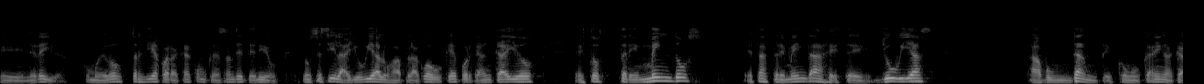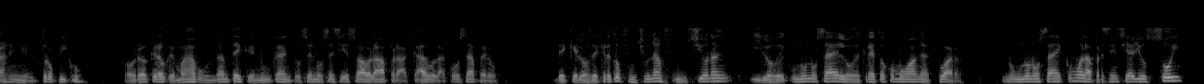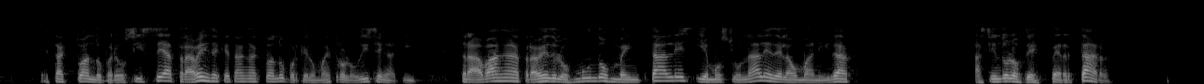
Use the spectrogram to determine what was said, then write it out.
Eh, Nereida, como de dos, tres días para acá como que se han detenido. No sé si la lluvia los aplacó o qué, porque han caído estos tremendos, estas tremendas este, lluvias abundantes como caen acá en el trópico. Ahora creo que más abundantes que nunca, entonces no sé si eso hablaba aplacado la cosa, pero de que los decretos funcionan, funcionan y uno no sabe los decretos cómo van a actuar. Uno no sabe cómo la presencia yo soy está actuando, pero sí sé a través de que están actuando porque los maestros lo dicen aquí. Trabajan a través de los mundos mentales y emocionales de la humanidad, haciéndolos despertar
